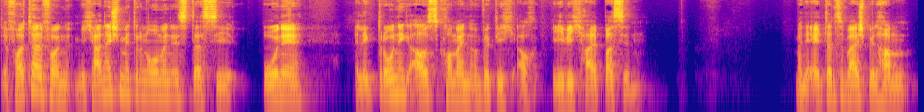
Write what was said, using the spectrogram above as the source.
Der Vorteil von mechanischen Metronomen ist, dass sie ohne Elektronik auskommen und wirklich auch ewig haltbar sind. Meine Eltern zum Beispiel haben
